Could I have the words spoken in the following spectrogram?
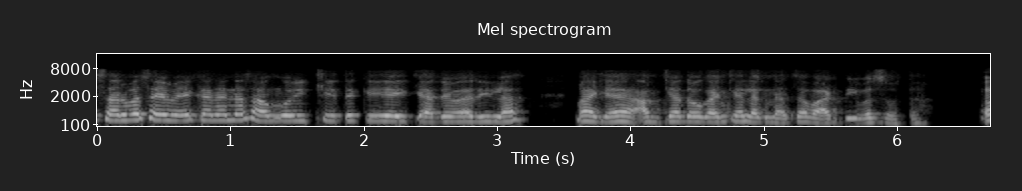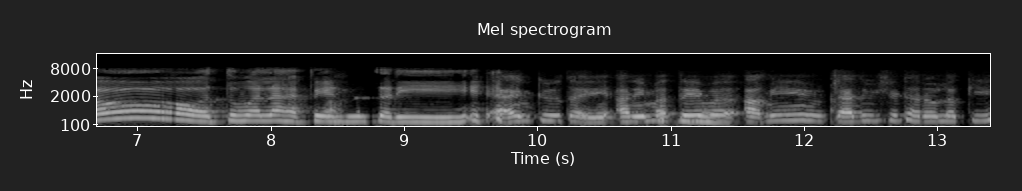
सर्व सेवेकरांना सांगू इच्छिते की एक जानेवारीला माझ्या आमच्या दोघांच्या लग्नाचा वाढदिवस होता. ओ तुम्हाला हॅपी एनिव्हर्सरी थँक्यू ताई. आणि मग ते आम्ही त्या दिवशी ठरवलं की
